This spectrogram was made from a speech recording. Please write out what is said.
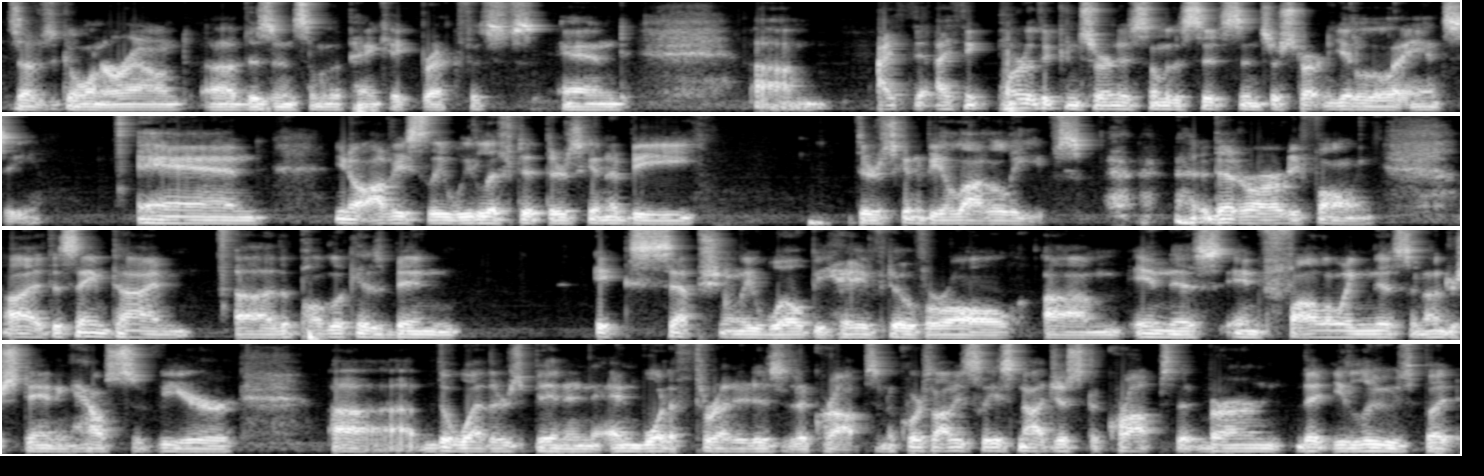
as I was going around uh, visiting some of the pancake breakfasts, and um, I, th- I think part of the concern is some of the citizens are starting to get a little antsy, and you know, obviously, we lift it. There's going to be there's going to be a lot of leaves that are already falling. Uh, at the same time, uh, the public has been exceptionally well behaved overall um, in this, in following this, and understanding how severe uh, the weather's been and, and what a threat it is to the crops. And of course, obviously, it's not just the crops that burn that you lose, but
